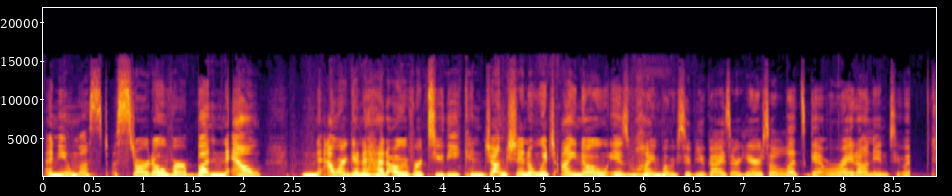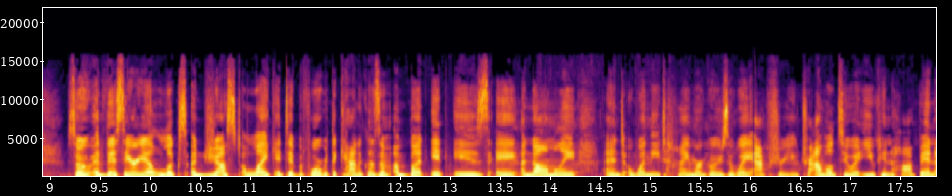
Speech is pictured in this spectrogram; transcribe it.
and you must start over. But now, now we're going to head over to the conjunction, which I know is why most of you guys are here. So let's get right on into it. So this area looks just like it did before with the Cataclysm, but it is a anomaly. And when the timer goes away after you travel to it, you can hop in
